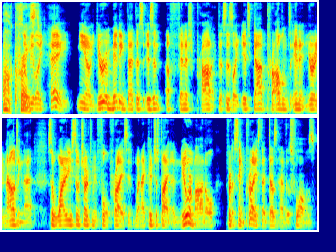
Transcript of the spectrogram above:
Oh, Christ! So be like, hey, you know, you're admitting that this isn't a finished product. This is like it's got problems in it. You're acknowledging that. So why are you still charging me full price when I could just buy a newer model for the same price that doesn't have those flaws?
